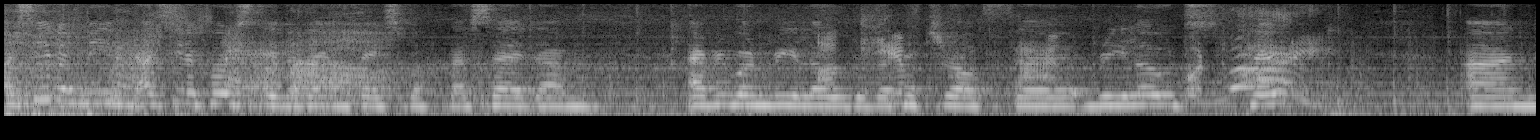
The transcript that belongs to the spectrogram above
I seen a meme. I seen a post the other day on Facebook that said um, everyone reload with a picture of the reload But clip, why? and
